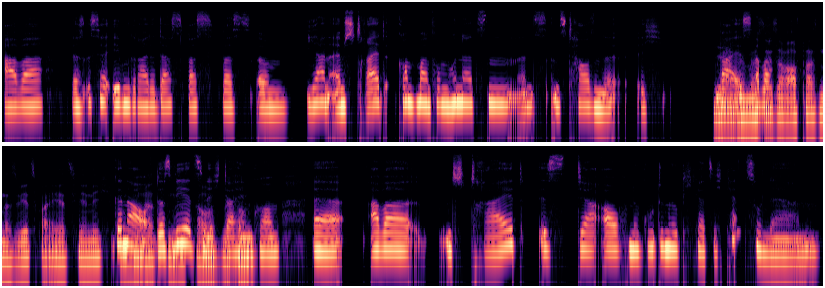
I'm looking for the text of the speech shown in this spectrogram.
Aber das ist ja eben gerade das, was, was, ähm, ja, in einem Streit kommt man vom Hundertsten ins, ins Tausende. Ich ja, weiß. wir müssen aber, jetzt auch aufpassen, dass wir zwei jetzt hier nicht. Genau, dass wir jetzt nicht dahin kommen. Äh, aber ein Streit ist ja auch eine gute Möglichkeit, sich kennenzulernen.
